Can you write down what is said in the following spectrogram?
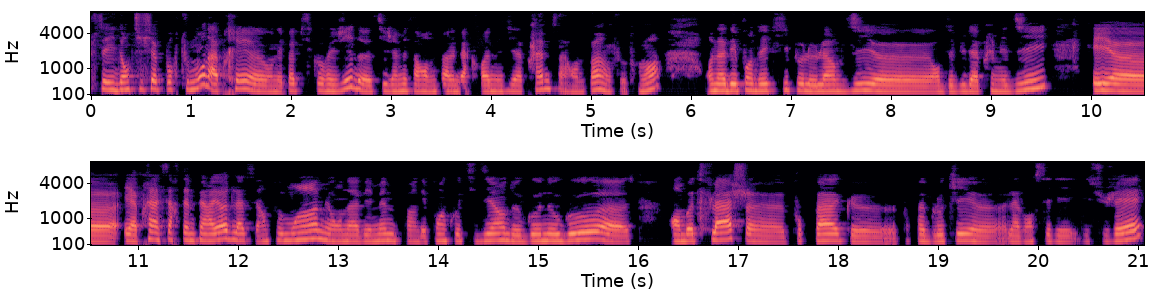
c'est identifiable pour tout le monde. Après, euh, on n'est pas psychorigide. Si jamais ça rentre pas le mercredi après, ça rentre pas, on fait autrement. On a des points d'équipe le lundi euh, en début d'après-midi. Et, euh, et après à certaines périodes, là c'est un peu moins, mais on avait même enfin, des points quotidiens de go no go en mode flash pour pas que pour pas bloquer l'avancée des, des, sujets.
